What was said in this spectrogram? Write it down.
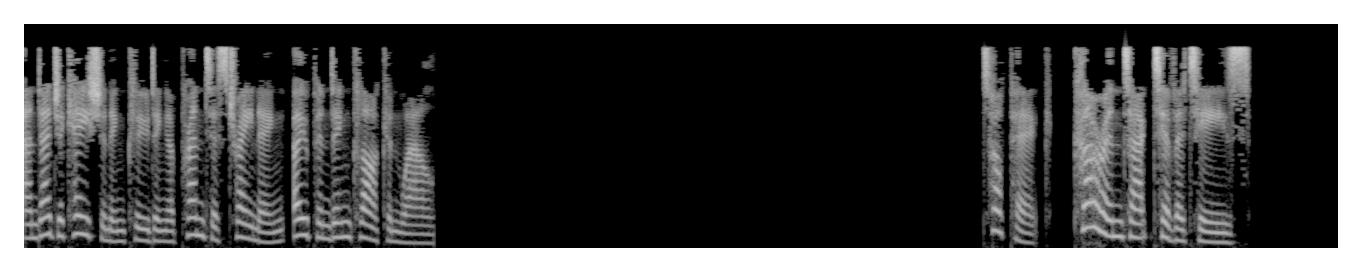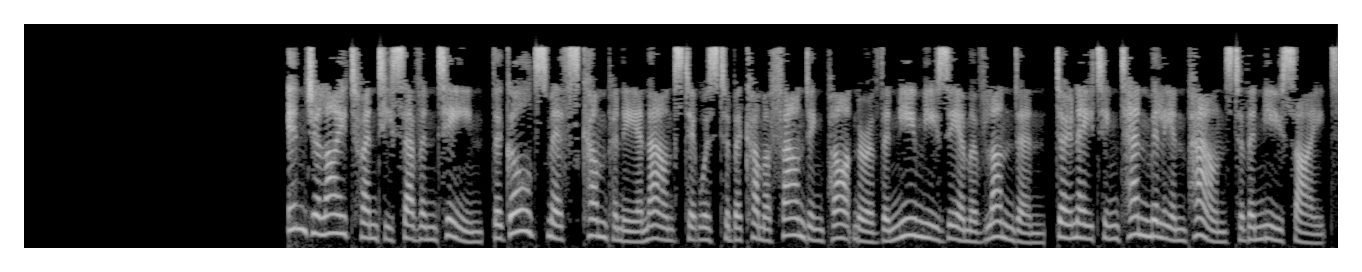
and education including apprentice training, opened in Clerkenwell. Topic: Current activities. In July 2017, the Goldsmiths Company announced it was to become a founding partner of the new Museum of London, donating £10 million to the new site.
